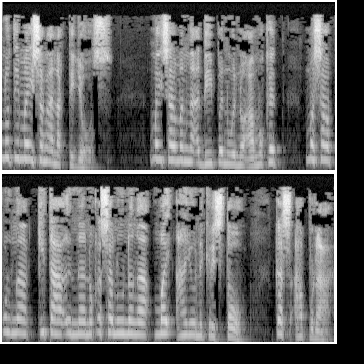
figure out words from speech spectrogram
No ti may isang anak ti Diyos, may saman nga adipan wano amukit, masapul nga kitaan na no kasano na nga may ayo ni Kristo, kas apo na.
